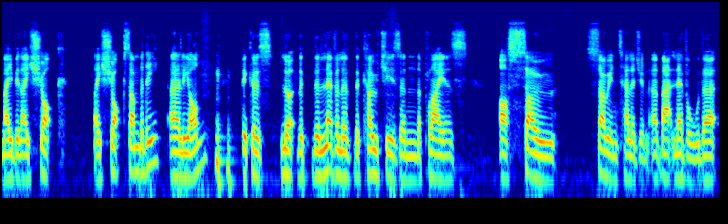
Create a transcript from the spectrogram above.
maybe they shock they shock somebody early on, because look, the, the level of the coaches and the players are so so intelligent at that level that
